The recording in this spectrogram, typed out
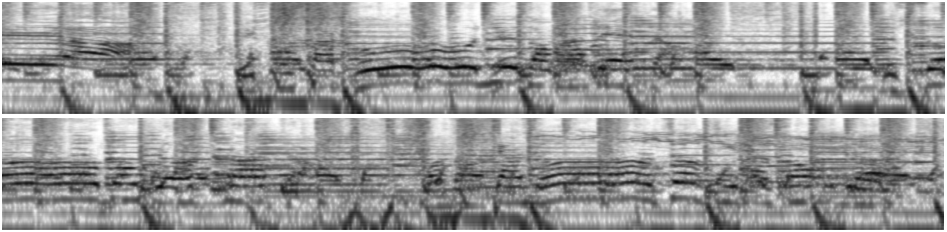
talking a sound drop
